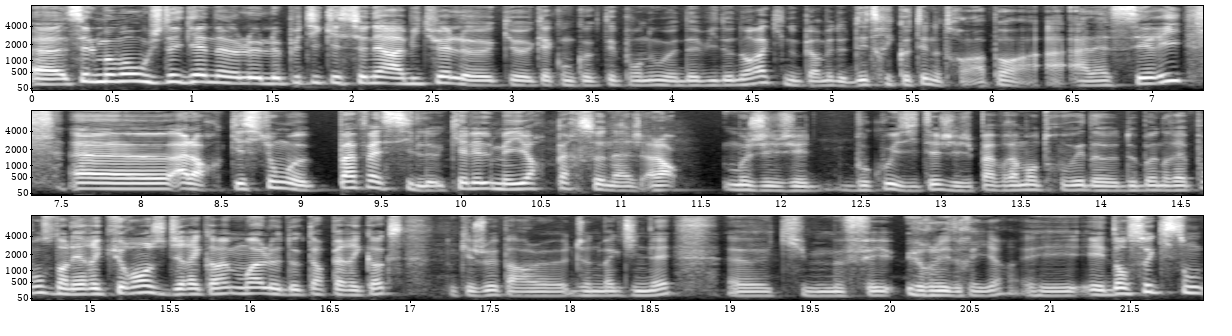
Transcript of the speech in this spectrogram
Euh, c'est le moment où je dégaine le, le petit questionnaire habituel euh, qu'a concocté pour nous euh, David Honora, qui nous permet de détricoter notre rapport à, la série. Euh, alors, question euh, pas facile. Quel est le meilleur personnage? Alors, moi, j'ai beaucoup hésité, j'ai pas vraiment trouvé de, de bonnes réponses. Dans les récurrents, je dirais quand même, moi, le docteur Perry Cox, donc, qui est joué par euh, John McGinley, euh, qui me fait hurler de rire. Et, et dans ceux qui sont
